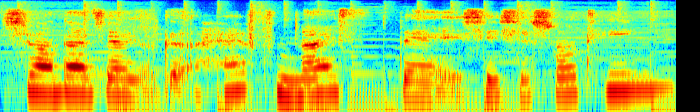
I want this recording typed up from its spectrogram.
希望大家有个 Have nice day，谢谢收听。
